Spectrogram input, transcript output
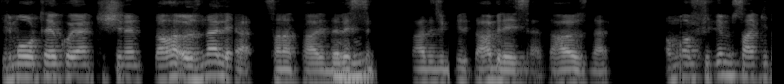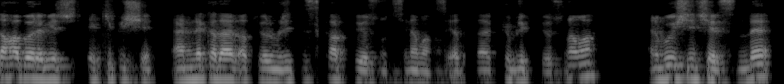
filmi ortaya koyan kişinin daha öznel ya sanat tarihinde Hı hı. resim. Sadece bir daha bireysel, daha öznel. Ama film sanki daha böyle bir ekip işi. Yani ne kadar atıyorum Ridley Scott diyorsun sineması ya da Kubrick diyorsun ama hani bu işin içerisinde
